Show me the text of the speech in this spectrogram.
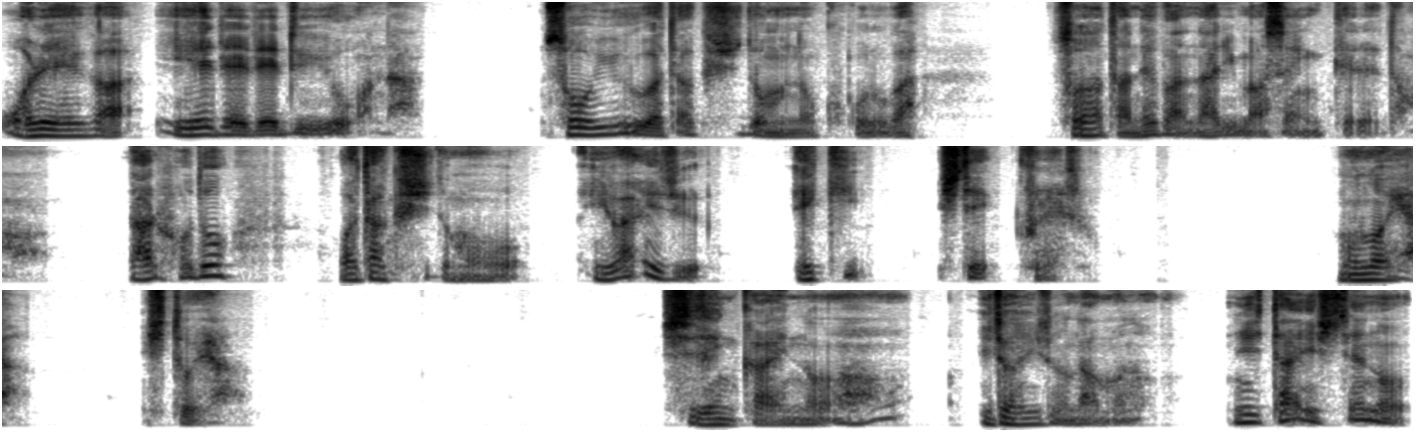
お礼が言えれるようなそういう私どもの心が育たねばなりませんけれども。なるほど。私どもをいわゆる益してくれる。ものや人や自然界のいろいろなものに対しての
